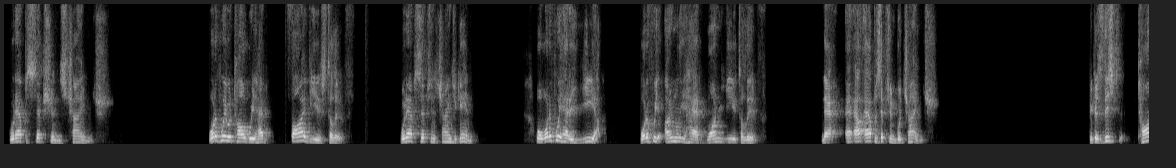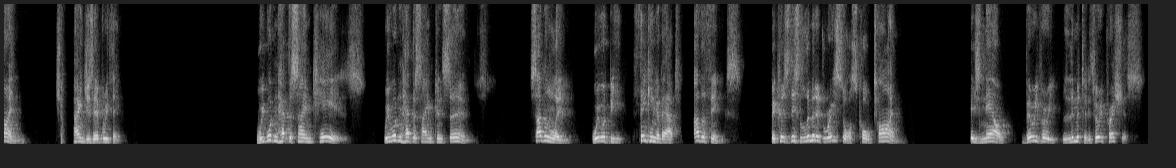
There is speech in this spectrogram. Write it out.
would our perceptions change? What if we were told we had five years to live? Would our perceptions change again? Well, what if we had a year? What if we only had one year to live? Now, our, our perception would change because this time changes everything. We wouldn't have the same cares. We wouldn't have the same concerns. Suddenly, we would be thinking about other things because this limited resource called time is now very, very limited. It's very precious.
